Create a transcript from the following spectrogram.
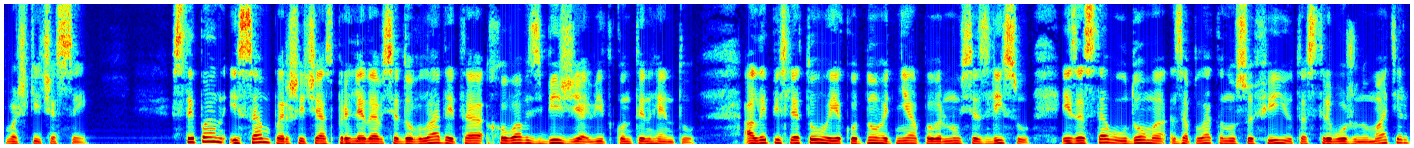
важкі часи. Степан і сам перший час приглядався до влади та ховав збіжжя від контингенту, але після того, як одного дня повернувся з лісу і застав удома заплакану Софію та стривожену матір,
